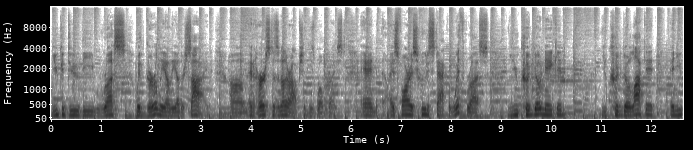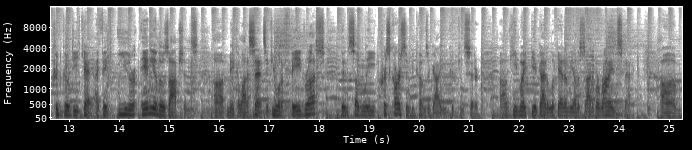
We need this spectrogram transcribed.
you could do the Russ with Gurley on the other side. Um, and Hurst is another option. He's well priced. And as far as who to stack with Russ, you could go naked you could go Lockett, and you could go DK. I think either any of those options uh, make a lot of sense. If you want to fade Russ, then suddenly Chris Carson becomes a guy you could consider. Um, he might be a guy to look at on the other side of a Ryan stack. Um,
